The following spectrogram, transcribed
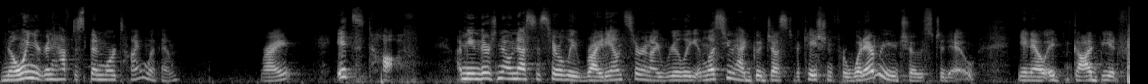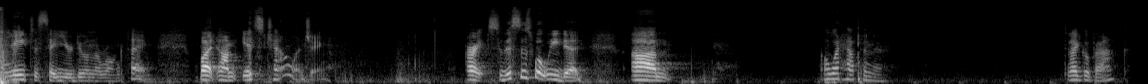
knowing you're going to have to spend more time with him, right? It's tough. I mean, there's no necessarily right answer, and I really, unless you had good justification for whatever you chose to do, you know, it, God be it for me to say you're doing the wrong thing. But um, it's challenging. All right, so this is what we did. Um, oh, what happened there? Did I go back?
